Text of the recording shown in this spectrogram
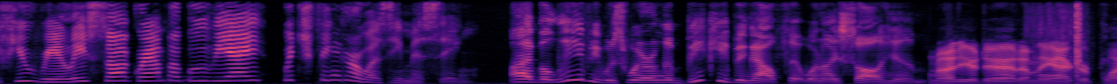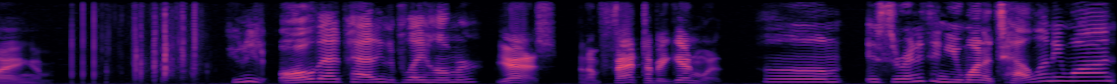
If you really saw Grandpa Bouvier, which finger was he missing? I believe he was wearing a beekeeping outfit when I saw him. I'm not your dad, I'm the actor playing him. You need all that padding to play Homer? Yes, and I'm fat to begin with. Um, is there anything you want to tell anyone?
